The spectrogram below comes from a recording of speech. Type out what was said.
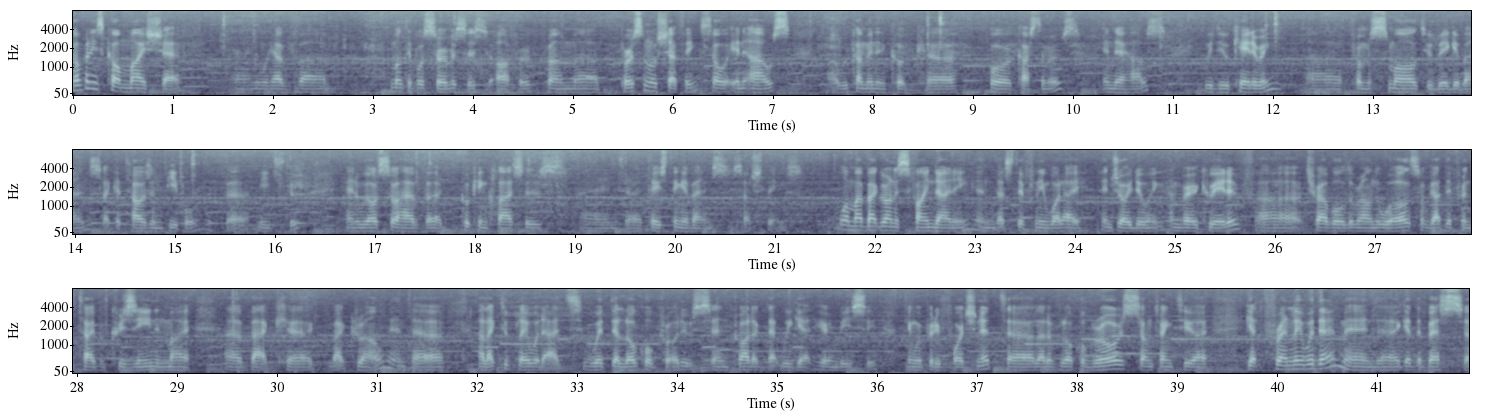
company is called My Chef, and we have uh, multiple services offered from uh, personal chefing, so in-house. Uh, we come in and cook uh, for customers in their house. We do catering uh, from small to big events, like a thousand people if uh, needs to. And we also have cooking classes and tasting events, such things. Well, my background is fine dining, and that's definitely what I enjoy doing. I'm very creative. Uh, traveled around the world, so I've got different type of cuisine in my uh, back uh, background, and uh, I like to play with that with the local produce and product that we get here in BC. I think we're pretty fortunate. Uh, a lot of local growers, so I'm trying to uh, get friendly with them and get the best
